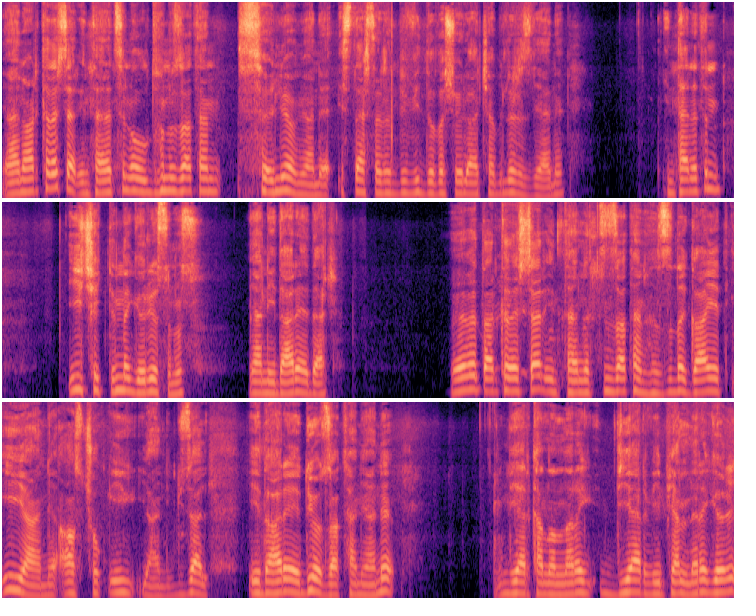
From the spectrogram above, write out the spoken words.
Yani arkadaşlar internetin olduğunu zaten söylüyorum yani isterseniz bir videoda şöyle açabiliriz yani. İnternetin iyi çektiğini de görüyorsunuz. Yani idare eder. Ve evet arkadaşlar internetin zaten hızı da gayet iyi yani. Az çok iyi yani güzel idare ediyor zaten yani diğer kanallara, diğer VPN'lere göre.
